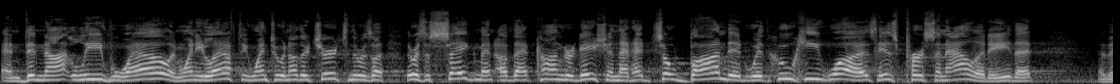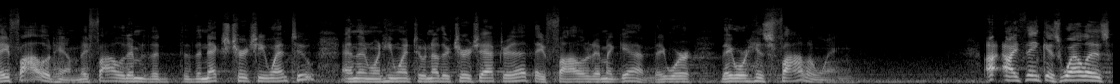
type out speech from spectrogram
and did not leave well. And when he left, he went to another church, and there was, a, there was a segment of that congregation that had so bonded with who he was, his personality, that they followed him. They followed him to the, to the next church he went to, and then when he went to another church after that, they followed him again. They were, they were his following. I, think, as well as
